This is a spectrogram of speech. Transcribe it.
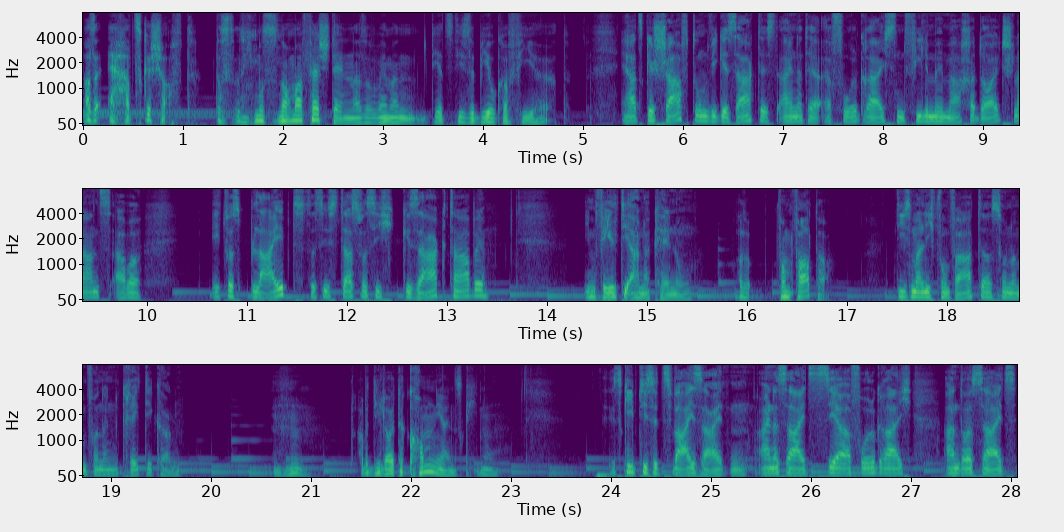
Also er hat es geschafft. Das, ich muss es nochmal feststellen, also wenn man jetzt diese Biografie hört. Er hat es geschafft und wie gesagt, er ist einer der erfolgreichsten Filmemacher Deutschlands, aber etwas bleibt, das ist das, was ich gesagt habe. Ihm fehlt die Anerkennung. Also vom Vater? Diesmal nicht vom Vater, sondern von den Kritikern. Mhm. Aber die Leute kommen ja ins Kino es gibt diese zwei Seiten. Einerseits sehr erfolgreich, andererseits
